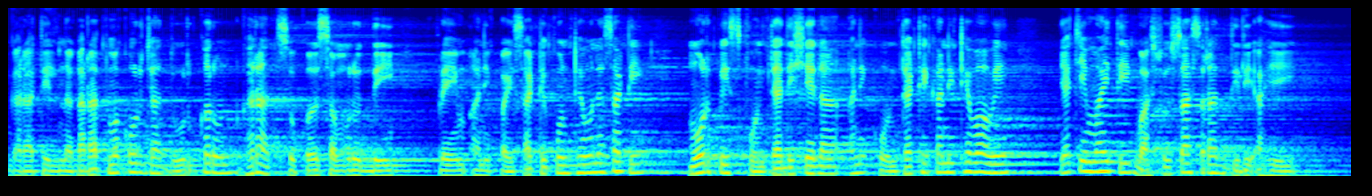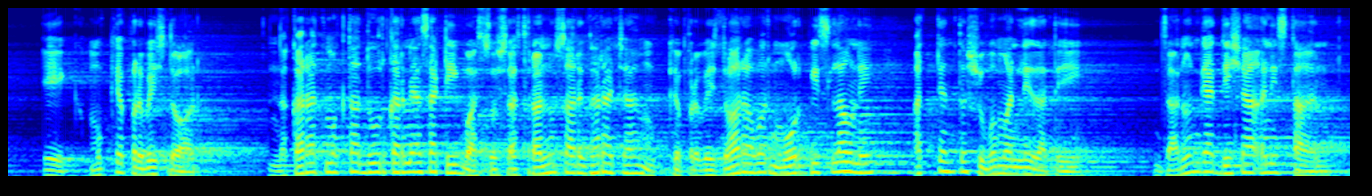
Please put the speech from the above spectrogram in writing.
घरातील नकारात्मक ऊर्जा दूर करून घरात सुख समृद्धी प्रेम आणि पैसा टिकून ठेवण्यासाठी मोरपीस कोणत्या दिशेला आणि कोणत्या ठिकाणी ठेवावे याची माहिती वास्तुशास्त्रात दिली आहे. एक मुख्य प्रवेशद्वार नकारात्मकता दूर करण्यासाठी वास्तुशास्त्रानुसार घराच्या मुख्य प्रवेशद्वारावर मोरपीस लावणे अत्यंत शुभ मानले जाते. जाणून घ्या दिशा आणि स्थान.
